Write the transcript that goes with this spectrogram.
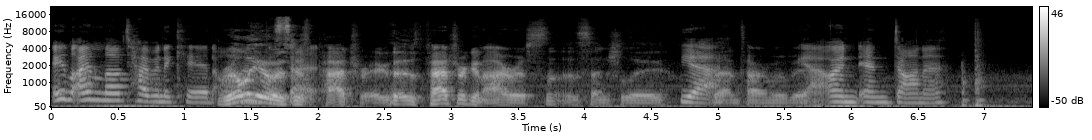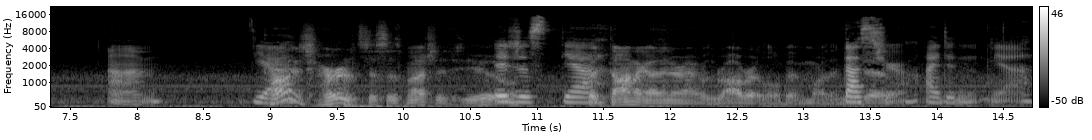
I, I loved having a kid. Really, it was set. just Patrick. It was Patrick and Iris, essentially. Yeah. That entire movie. Yeah, and and Donna. Um, yeah, Probably hers just as much as you. it just yeah. But Donna got to interact with Robert a little bit more than That's true. I didn't. Yeah,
